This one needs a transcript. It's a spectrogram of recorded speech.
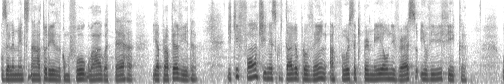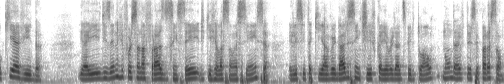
os elementos da natureza, como fogo, água, terra e a própria vida. De que fonte inescrutável provém a força que permeia o universo e o vivifica? O que é vida? E aí, dizendo e reforçando a frase do sensei de que relação é ciência, ele cita que a verdade científica e a verdade espiritual não deve ter separação.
